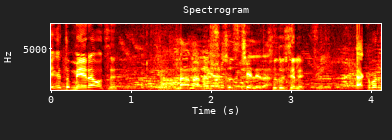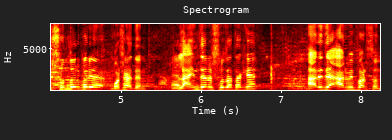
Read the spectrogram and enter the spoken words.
এখানে তো মেয়েরাও আছে। না না না শুধু ছেলেরা। শুধু ছেলে। একেবারে সুন্দর করে বসায় দেন। লাইন যেন সোজা থাকে আর এই যে আর্মি পার্সন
